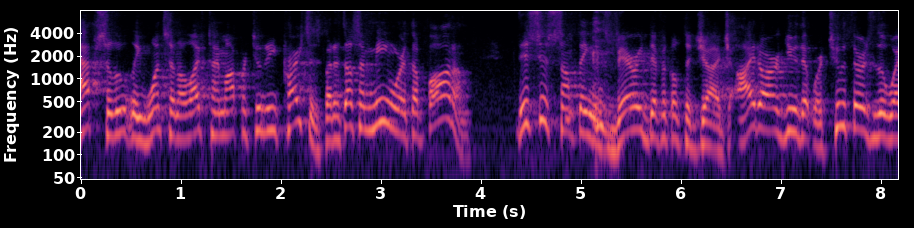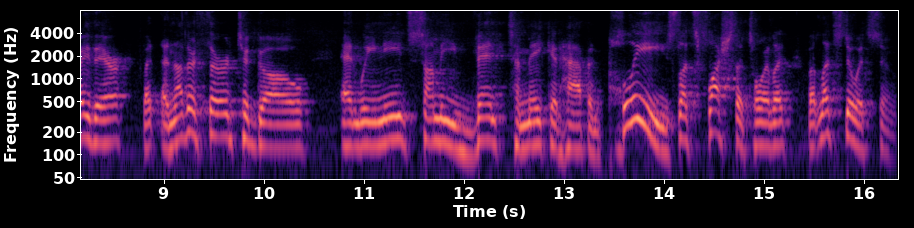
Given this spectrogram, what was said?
absolutely once in a lifetime opportunity prices, but it doesn't mean we're at the bottom. This is something that's very difficult to judge. I'd argue that we're two thirds of the way there, but another third to go, and we need some event to make it happen. Please, let's flush the toilet, but let's do it soon.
